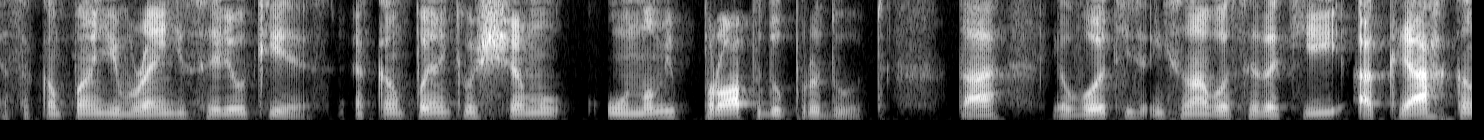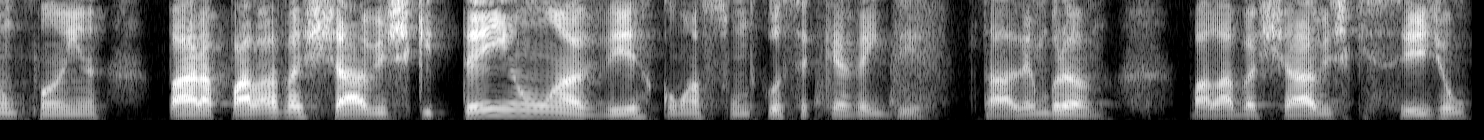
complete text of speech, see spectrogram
Essa campanha de branding seria o que? É a campanha que eu chamo o nome próprio do produto, tá? Eu vou te ensinar você daqui a criar campanha para palavras-chave que tenham a ver com o assunto que você quer vender, tá? Lembrando, palavras-chave que sejam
